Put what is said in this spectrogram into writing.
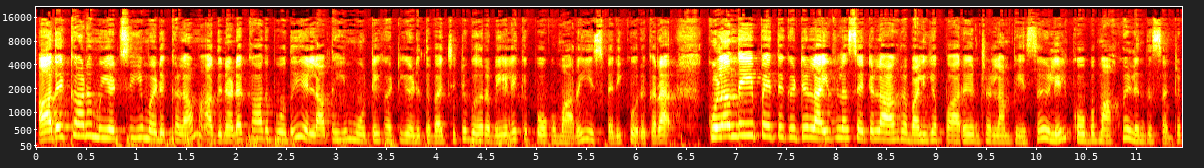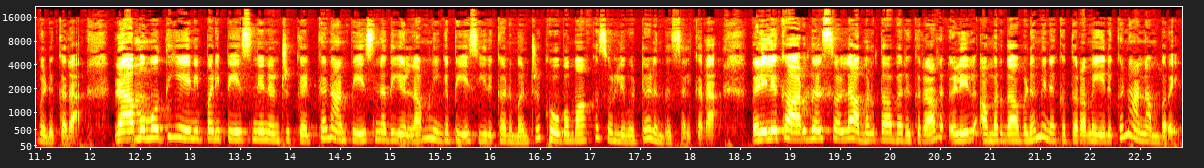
அதற்கான முயற்சியும் எடுக்கலாம். அது நடக்காத போது எல்லாத்தையும் மூட்டை கட்டி எடுத்து வச்சுட்டு வேற வேலைக்கு போகுமாறு ஈஸ்வரி கூறுகிறார். குழந்தையை பேத்துக்கிட்டு லைஃப்ல செட்டில் ஆகிற வழியப்பாரு பாரு எல்லாம் பேச எழில் கோபமாக எழுந்து சென்று விடுகிறார். ராமமூர்த்தி ஏன் இப்படி பேசினேன் என்று கேட்க நான் பேசினதை எல்லாம் நீங்க பேசியிருக்கணும் என்று கோபமாக சொல்லிவிட்டு எழுந்து செல்கிறார். எழிலுக்கு ஆறுதல் சொல்ல அமிர்தா வருகிறார். எழில் அமிர்தாவிடம் எனக்கு திறமை இருக்கு நான் நம்புறேன்.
